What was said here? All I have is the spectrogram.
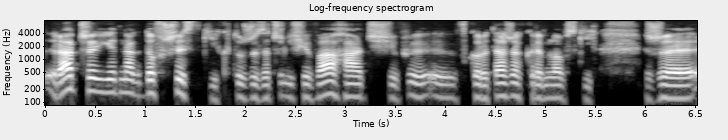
raczej jednak do wszystkich, którzy zaczęli się wahać w, w korytarzach kremlowskich, że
